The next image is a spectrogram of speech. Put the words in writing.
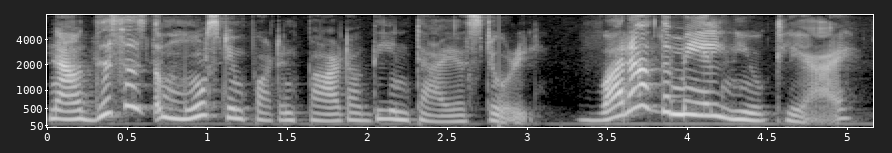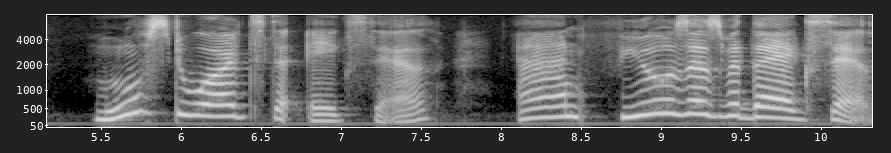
Now this is the most important part of the entire story. One of the male nuclei moves towards the egg cell and fuses with the egg cell.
